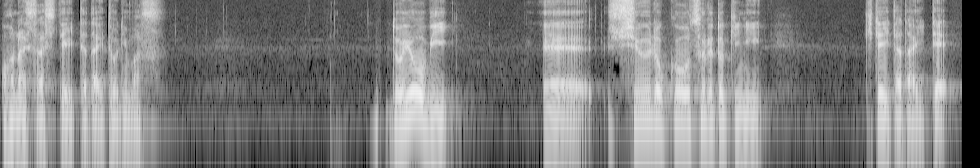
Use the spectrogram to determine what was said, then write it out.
お話しさせていただいております。土曜日、えー収録をするときに来ていただいて、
